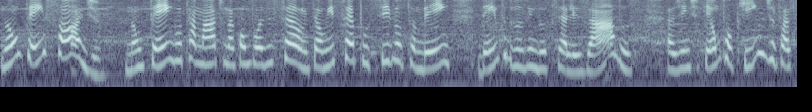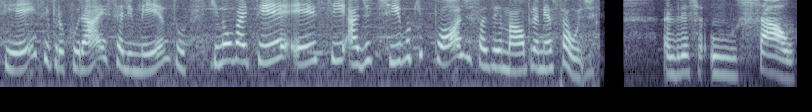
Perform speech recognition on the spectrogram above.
não tem sódio, não tem glutamato na composição. Então isso é possível também dentro dos industrializados, a gente ter um pouquinho de paciência e procurar esse alimento que não vai ter esse aditivo que pode fazer mal para a minha saúde. Andressa, o sal,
